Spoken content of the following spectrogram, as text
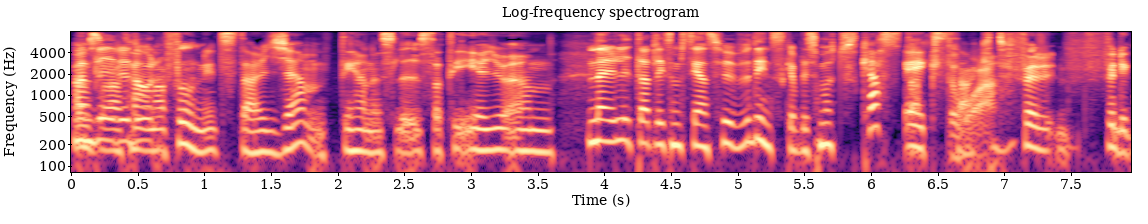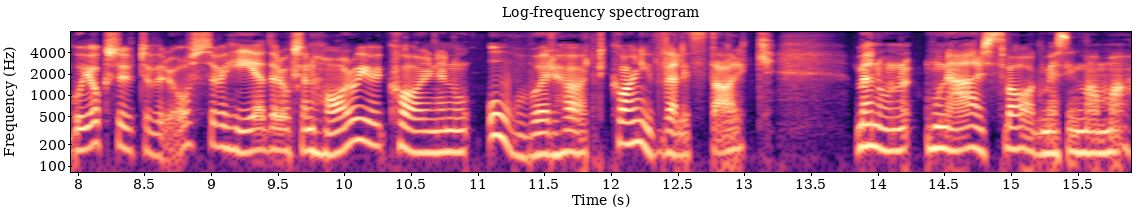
Men alltså att då- han har funnits där jämt i hennes liv, så att det är ju en... När det är lite att liksom Stens huvud inte ska bli smutskastat Exakt, då. för, för det går ju också ut över oss, över heder och sen har ju Karin en oerhört, Karin är ju väldigt stark, men hon, hon är svag med sin mamma.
